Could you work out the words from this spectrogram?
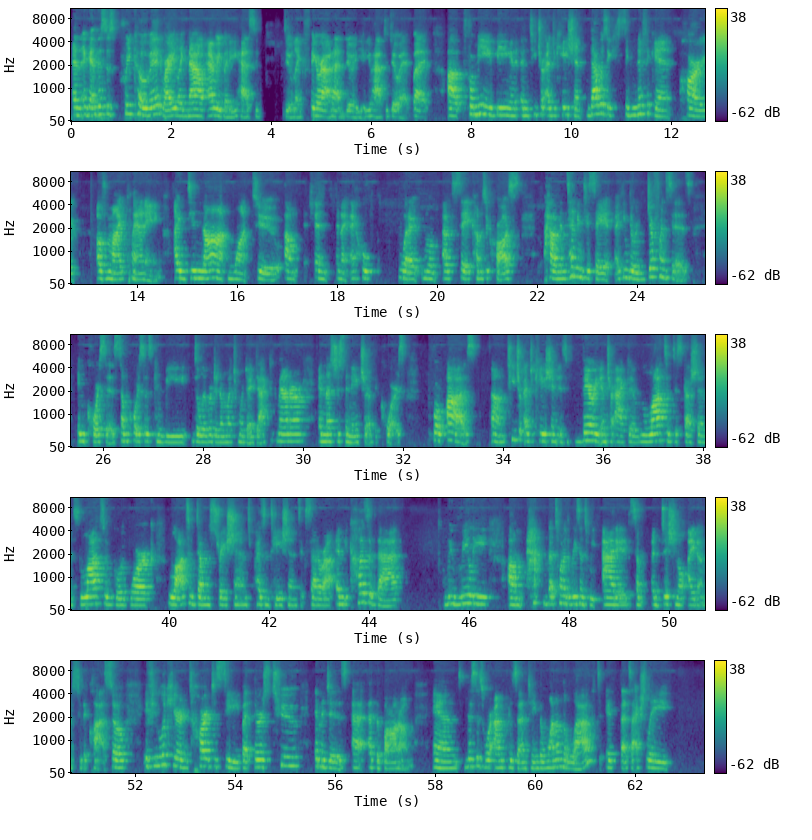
and again, this is pre-COVID, right? Like now everybody has to do, like figure out how to do it. You, you have to do it, but uh, for me, being in, in teacher education, that was a significant part of my planning. I did not want to, um, and and I, I hope what I would say comes across how I'm intending to say it. I think there are differences in courses. Some courses can be delivered in a much more didactic manner, and that's just the nature of the course. For us, um, teacher education is very interactive, lots of discussions, lots of group work, lots of demonstrations, presentations, etc. And because of that, we really um, that's one of the reasons we added some additional items to the class. So if you look here, and it's hard to see, but there's two images at, at the bottom. And this is where I'm presenting. The one on the left, it, that's actually,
